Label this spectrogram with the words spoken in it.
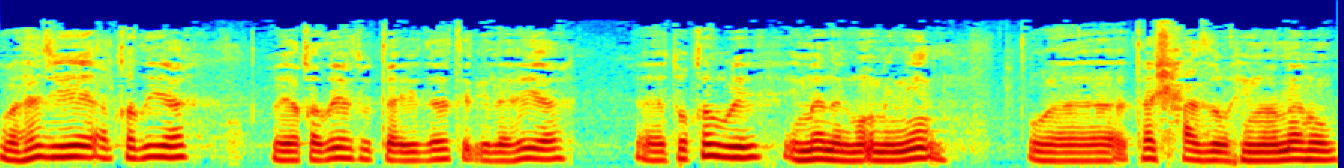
وهذه القضية وهي قضية التأييدات الإلهية تقوي إيمان المؤمنين وتشحذ هممهم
